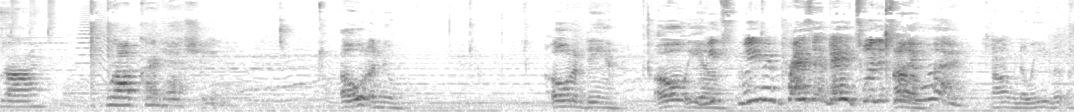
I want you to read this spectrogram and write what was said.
Y'all, Rob Kardashian. old or new? Old or then? Old, yeah. We we in present day 2021. I don't even know what he look like.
